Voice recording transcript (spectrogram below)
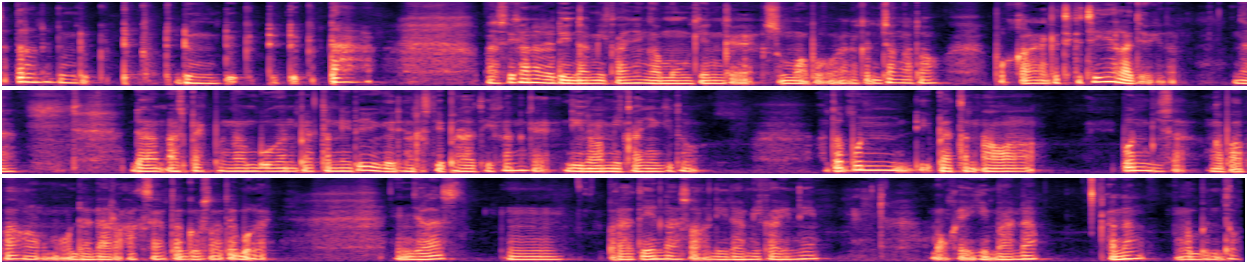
tak deng deng deng deng pasti kan ada dinamikanya nggak mungkin kayak semua pukulannya kencang atau pukulannya kecil-kecil aja gitu nah dalam aspek penggabungan pattern itu juga harus diperhatikan kayak dinamikanya gitu. Ataupun di pattern awal pun bisa nggak apa-apa kalau mau udah naruh aksen atau ghost note boleh. Yang jelas hmm, perhatiin lah soal dinamika ini mau kayak gimana. Karena ngebentuk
